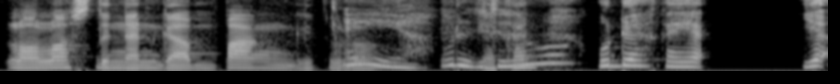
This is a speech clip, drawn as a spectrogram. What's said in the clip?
lolos dengan gampang gitu loh Iya udah Ya gitu kan? doang. udah kayak ya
